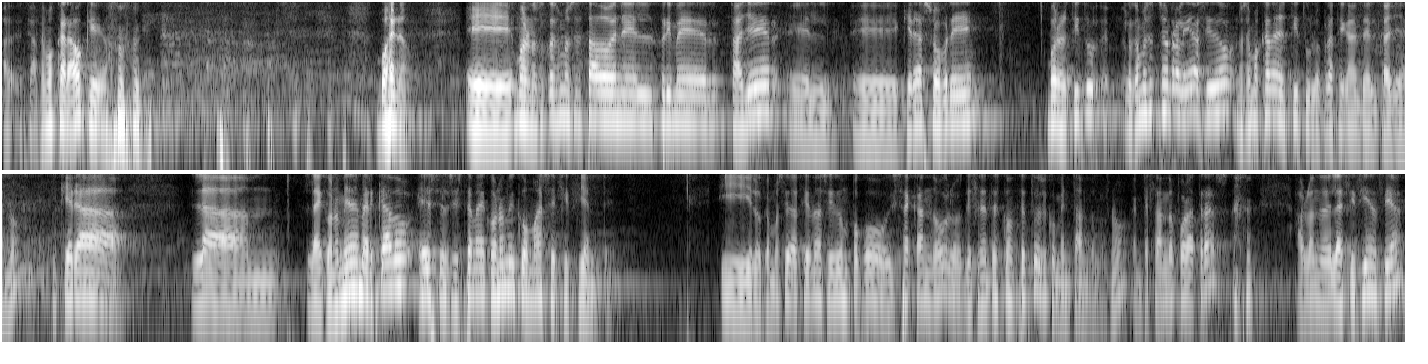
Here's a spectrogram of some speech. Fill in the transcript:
¿Hacemos karaoke? bueno, eh, bueno, nosotros hemos estado en el primer taller, el, eh, que era sobre... Bueno, el título, lo que hemos hecho en realidad ha sido, nos hemos quedado en el título prácticamente del taller, ¿no? Que era la, la economía de mercado es el sistema económico más eficiente. Y lo que hemos ido haciendo ha sido un poco ir sacando los diferentes conceptos y comentándolos, ¿no? Empezando por atrás, hablando de la eficiencia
